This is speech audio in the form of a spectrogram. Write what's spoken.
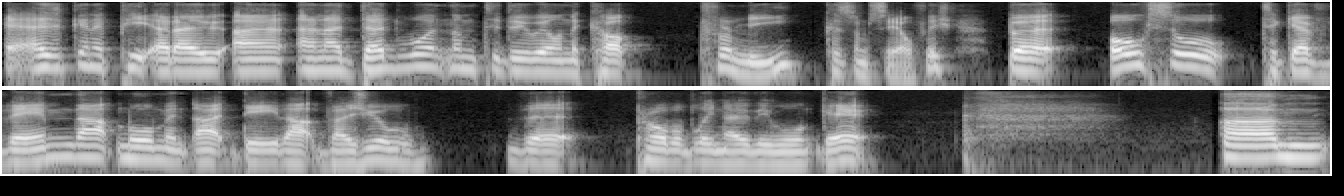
it is going to peter out. And, and I did want them to do well in the cup for me because I'm selfish, but also to give them that moment that day, that visual that probably now they won't get. Um,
